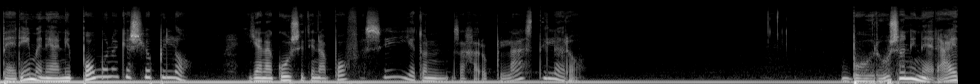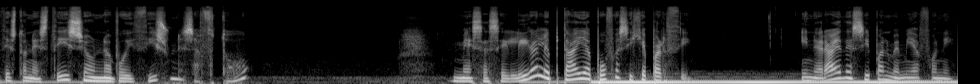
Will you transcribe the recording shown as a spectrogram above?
περίμενε ανυπόμονο και σιωπηλό για να ακούσει την απόφαση για τον ζαχαροπλάστη λερό. Μπορούσαν οι νεράιδες των αισθήσεων να βοηθήσουν σε αυτό; Μέσα σε λίγα λεπτά η απόφαση είχε πάρθει. Οι νεράιδες είπαν με μία φωνή.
